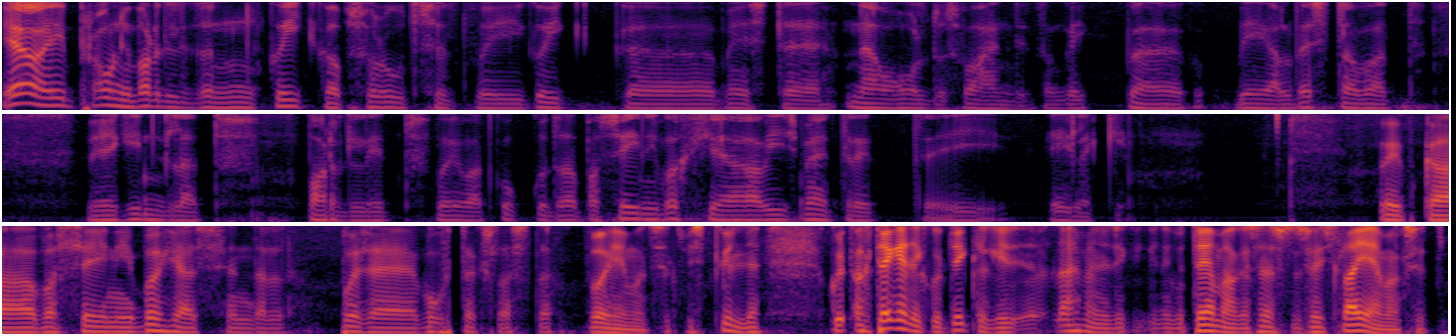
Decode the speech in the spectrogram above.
jaa, ei, Browni pardlid on kõik absoluutselt või kõik äh, meeste näohooldusvahendid on kõik äh, vee all pestavad, veekindlad, pardlid võivad kukkuda basseini põhja viis meetrit, ei, ei leki. Võib ka basseini põhjas endal põse puhtaks lasta? põhimõtteliselt vist küll, jah. kuid aga tegelikult ikkagi, lähme nüüd ikkagi nagu teemaga selles suhtes veits laiemaks, et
